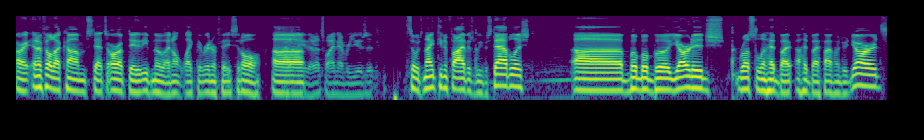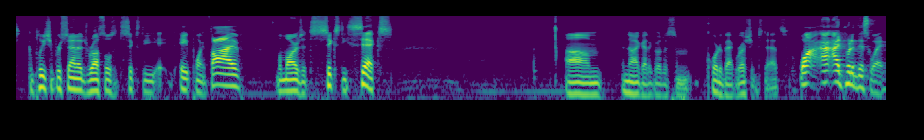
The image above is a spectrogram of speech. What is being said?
All right, NFL.com stats are updated, even though I don't like their interface at all. I Uh, don't either. That's why I never use it. so it's 19 to 5 as we've established. Uh, bu- bu- bu- yardage, Russell ahead by ahead by 500 yards. Completion percentage, Russell's at 68.5. Lamar's at 66. Um, and now I got to go to some quarterback rushing stats. Well, I, I'd put it this way:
